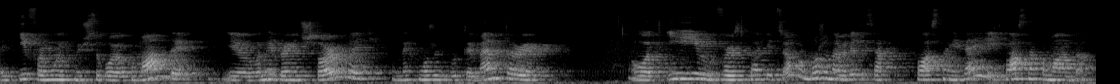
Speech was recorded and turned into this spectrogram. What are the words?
які формують між собою команди. І вони брейнштормлять, у них можуть бути ментори. От і в результаті цього може народитися класна ідея і класна команда.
